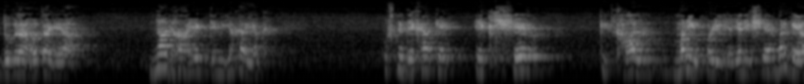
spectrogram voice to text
दुबला होता गया। नागहा एक दिन यकायक उसने देखा कि एक शेर की खाल मरी पड़ी है, यानी शेर मर गया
